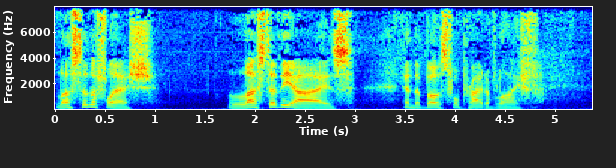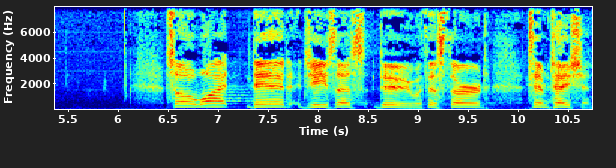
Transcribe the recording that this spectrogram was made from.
Lust of the flesh, lust of the eyes, and the boastful pride of life. So, what did Jesus do with this third temptation?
